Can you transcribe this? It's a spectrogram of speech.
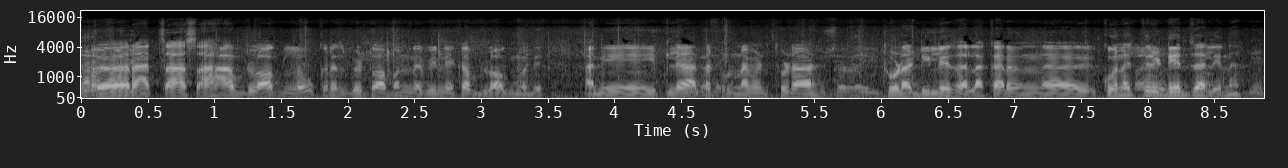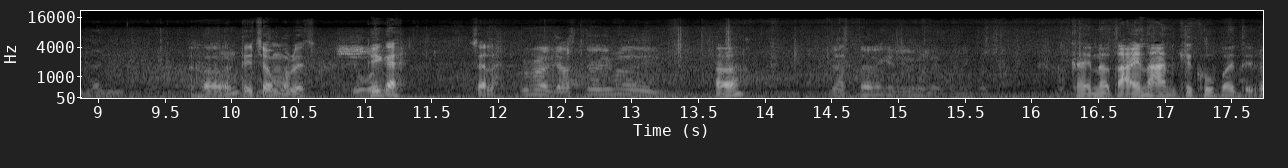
तर आजचा असा हा ब्लॉग लवकरच भेटू आपण नवीन एका ब्लॉगमध्ये. आणि इथल्या आता टुर्नामेंट थोडा थोडा डिले झाला कारण कोणाची तरी डेथ झाली ना? हो त्याच्यामुळेच. ठीक आहे चला. हा? काही नव्हतं. आहे ना आणखी खूप आहे पाहिजे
